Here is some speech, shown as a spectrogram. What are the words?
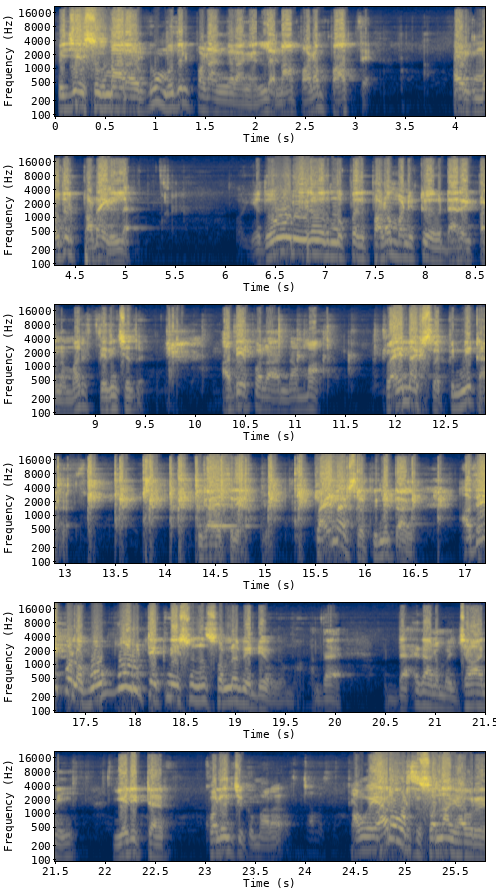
விஜய் சுகுமார் அவருக்கும் முதல் படங்கிறாங்க. இல்ல நான் படம் பார்த்தேன். அவருக்கு முதல் படம் இல்லை. ஏதோ ஒரு இருபது முப்பது படம் பண்ணிட்டு டைரக்ட் பண்ண மாதிரி தெரிஞ்சது. அதே போல அந்த அம்மா கிளைமேக்ஸ்ல பின்னிட்டாங்க. காயத்ரி. கிளைமேக்ஸ்ல பின்னிட்டாங்க. அதே போல ஒவ்வொரு டெக்னீஷியனும் சொல்ல வேண்டியவங்கம்மா அந்த ட- இதான் நம்ம ஜானி எடிட்டர் கொலஞ்சி குமாரா அவங்க யாரோ ஒருத்தர் சொன்னாங்க அவரு.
